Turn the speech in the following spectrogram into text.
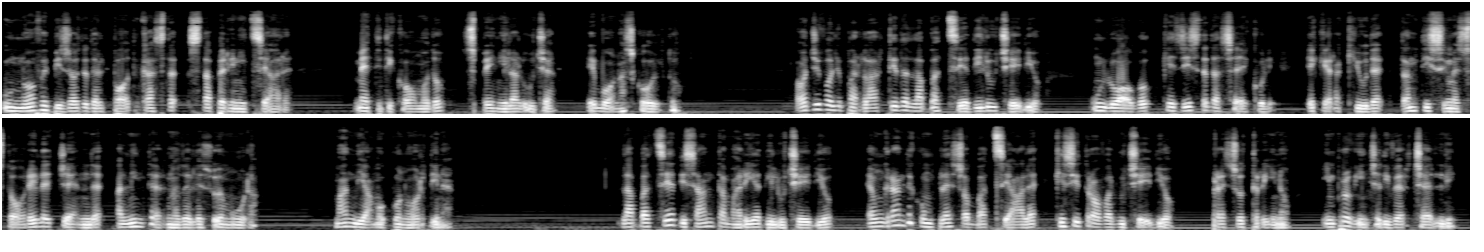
Un nuovo episodio del podcast sta per iniziare. Mettiti comodo, spegni la luce e buon ascolto. Oggi voglio parlarti dell'abbazia di Lucedio, un luogo che esiste da secoli e che racchiude tantissime storie e leggende all'interno delle sue mura. Ma andiamo con ordine. L'abbazia di Santa Maria di Lucedio è un grande complesso abbaziale che si trova a Lucedio, presso Trino, in provincia di Vercelli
